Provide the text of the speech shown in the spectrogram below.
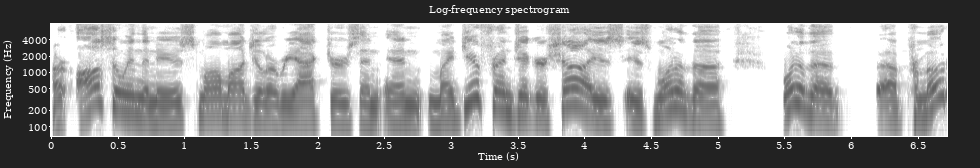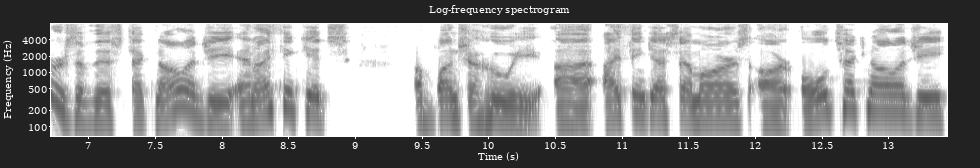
are also in the news small modular reactors. And and my dear friend jigar shah is is one of the one of the uh, promoters of this technology and i think it's a bunch of hooey. Uh, I think SMRs are old technology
